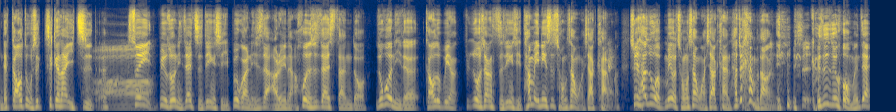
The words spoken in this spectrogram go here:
你的高度是是跟他一致的，所以比如说你在指定席，不管你是在 arena 或者是在 stand，如果你的高度不一样，如果像指定席，他们一定是从上往下看嘛，所以他如果没有从上往下看，他就看不到你。是，可是如果我们在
